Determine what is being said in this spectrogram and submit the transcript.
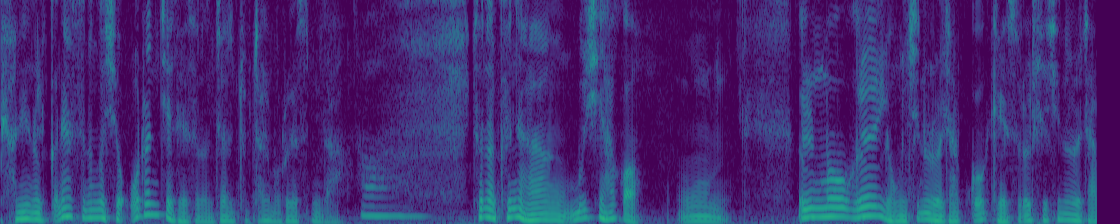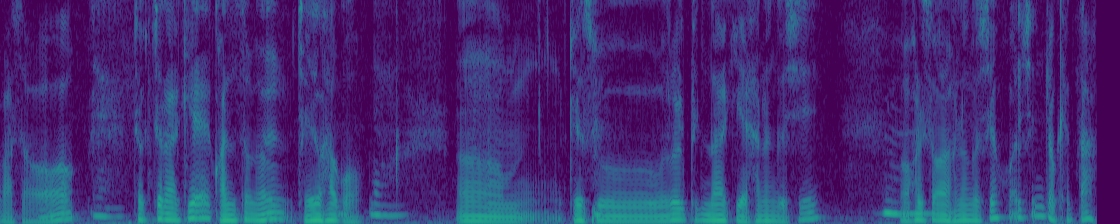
편인을 꺼내 쓰는 것이 옳은지에 대해서는 저는 좀 잘 모르겠습니다. 아. 저는 그냥 무시하고 음, 을목을 용신으로 잡고 개수를 희신으로 잡아서 네. 적절하게 관성을 제어하고 네. 음, 개수를 빛나게 하는 것이 어, 활성화하는 것이 훨씬 좋겠다.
